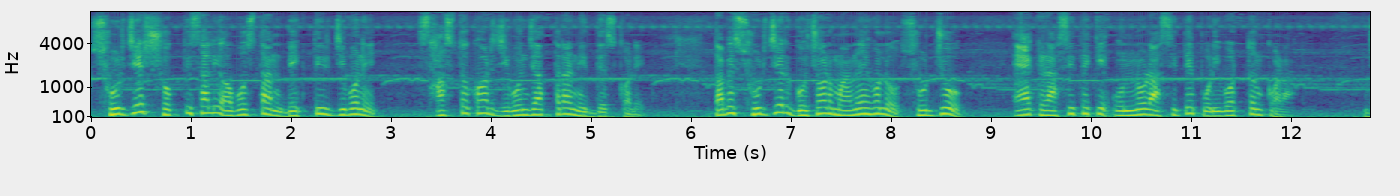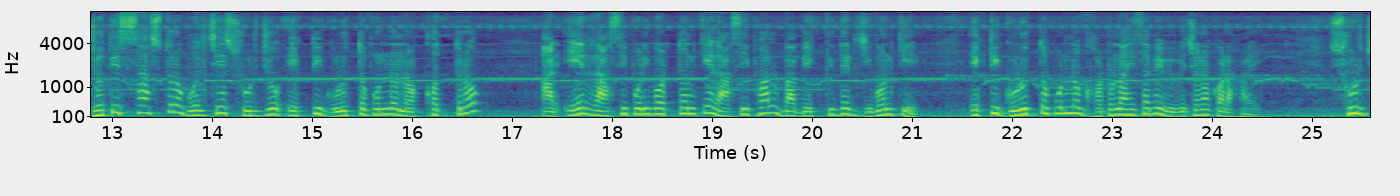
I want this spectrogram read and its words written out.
সূর্যের শক্তিশালী অবস্থান ব্যক্তির জীবনে স্বাস্থ্যকর জীবনযাত্রা নির্দেশ করে। তবে সূর্যের গোচর মানে হল সূর্য এক রাশি থেকে অন্য রাশিতে পরিবর্তন করা। জ্যোতিষশাস্ত্র বলছে সূর্য একটি গুরুত্বপূর্ণ নক্ষত্র আর এর রাশি পরিবর্তনকে রাশিফল বা ব্যক্তিদের জীবনকে একটি গুরুত্বপূর্ণ ঘটনা হিসাবে বিবেচনা করা হয়। সূর্য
